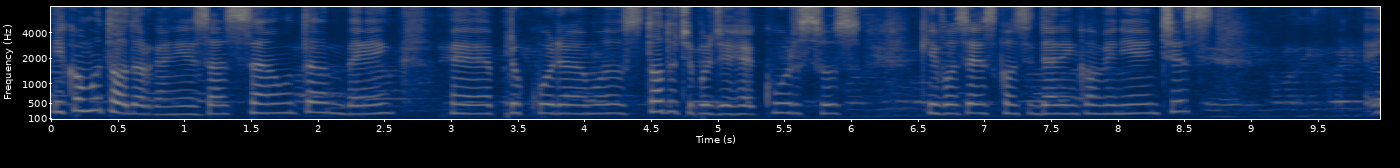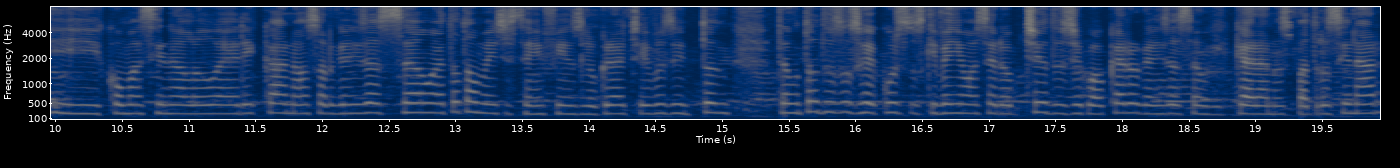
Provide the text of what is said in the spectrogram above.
E como toda organização, também é, procuramos todo tipo de recursos que vocês considerem convenientes e como assinalou Érica, nossa organização é totalmente sem fins lucrativos, então, então todos os recursos que venham a ser obtidos de qualquer organização que queira nos patrocinar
